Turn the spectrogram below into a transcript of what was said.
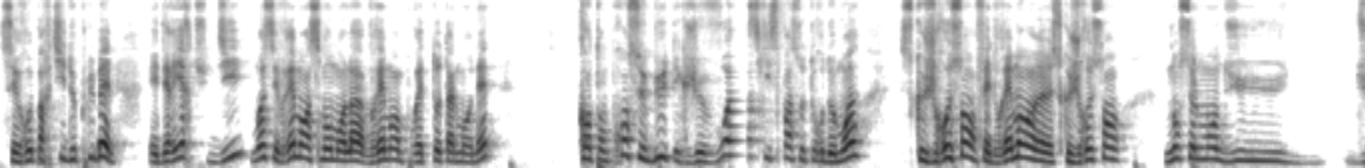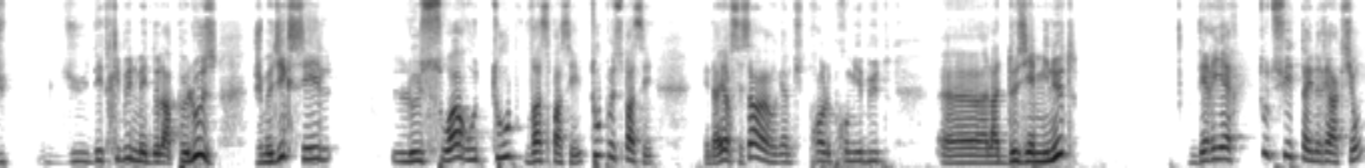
C'est reparti de plus belle. Et derrière, tu te dis, moi, c'est vraiment à ce moment-là, vraiment pour être totalement honnête, quand on prend ce but et que je vois ce qui se passe autour de moi, ce que je ressens, en fait, vraiment, euh, ce que je ressens, non seulement du, des tribunes, mais de la pelouse, je me dis que c'est le soir où tout va se passer. Tout peut se passer. Et d'ailleurs, c'est ça, hein, regarde, tu te prends le premier but euh, à la deuxième minute. Derrière, tout de suite, tu as une réaction.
